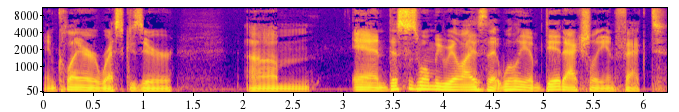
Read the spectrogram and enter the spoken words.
and Claire rescues her. Um, and this is when we realize that William did actually infect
